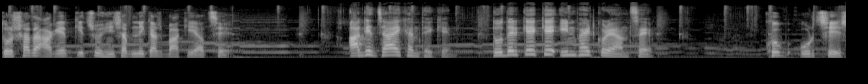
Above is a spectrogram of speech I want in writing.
তোর সাথে আগের কিছু হিসাব নিকাশ বাকি আছে। আগে যা এখান থেকে। তোদেরকে কে ইনভাইট করে আনছে? খুব উড়ছিস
